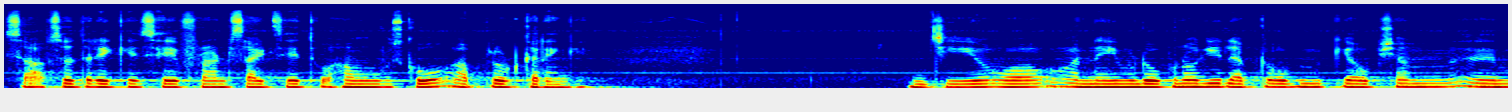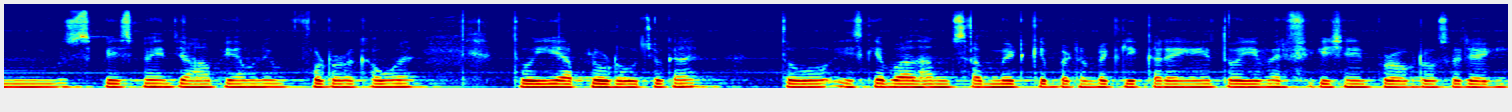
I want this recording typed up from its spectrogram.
साफ़ सुथरे तरीके से, फ्रंट साइड से तो हम उसको अपलोड करेंगे। जी, और नई विंडो ओपन होगी, लैपटॉप के ऑप्शन स्पेस में जहाँ पे हमने फ़ोटो रखा हुआ है तो ये अपलोड हो चुका है। तो इसके बाद हम सबमिट के बटन पर क्लिक करेंगे तो ये वेरिफिकेशन इन प्रोग्रेस हो जाएगी।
